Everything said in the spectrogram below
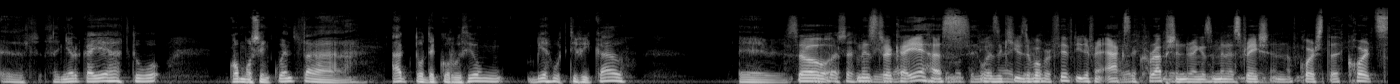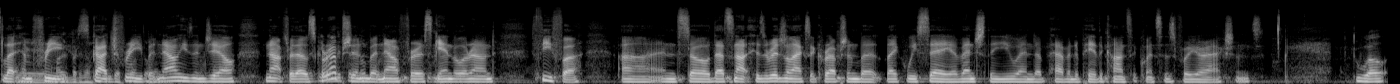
el señor Callejas tuvo como 50 actos de corrupción bien justificados. Eh, so, Mr. Callejas was accused of over 50 different acts of corruption during his administration. Of course, the courts let him free, scotch free, but now he's in jail not for those corruption, but now for a scandal around FIFA. Uh, and so that's not his original acts of corruption, but like we say, eventually you end up having to pay the consequences for your actions. Well,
